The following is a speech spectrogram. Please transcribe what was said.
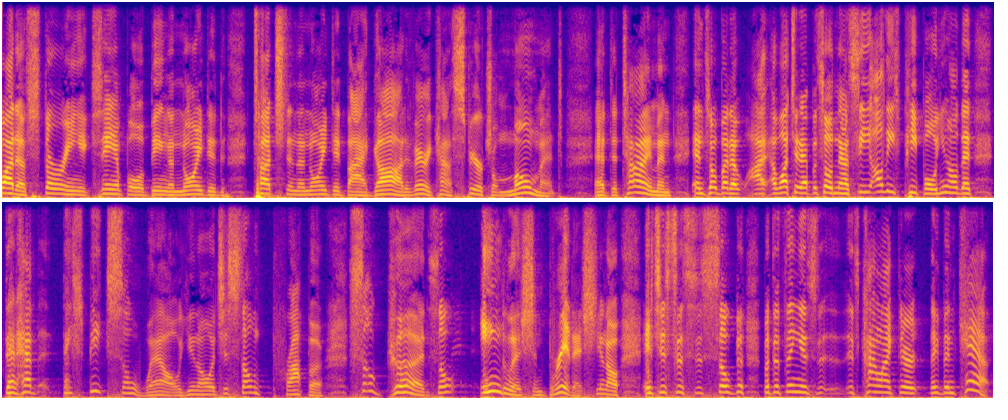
Quite a stirring example of being anointed, touched and anointed by God. A very kind of spiritual moment at the time. And, and so, but uh, I, I watch that episode I see all these people, you know, that, that have, they speak so well, you know, it's just so proper, so good, so English and British, you know. It's just it's just so good. But the thing is, it's kind of like they're they've been kept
